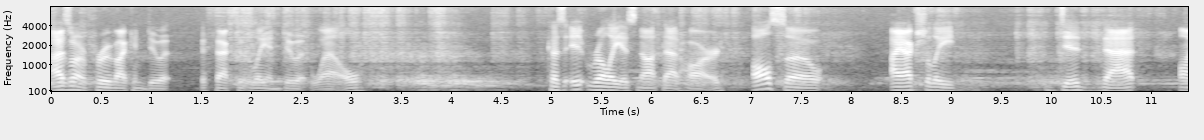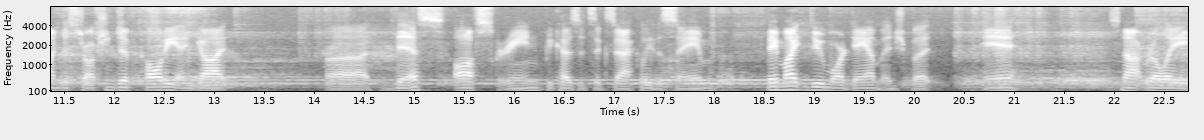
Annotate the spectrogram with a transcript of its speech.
I just want to prove I can do it effectively and do it well. Because it really is not that hard. Also, I actually did that on destruction difficulty and got uh, this off screen because it's exactly the same. They might do more damage, but eh. Not really...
